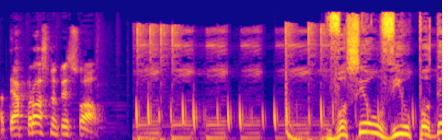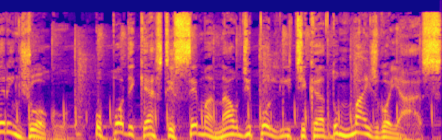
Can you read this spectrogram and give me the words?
Até a próxima, pessoal. Você ouviu Poder em Jogo, o podcast semanal de política do Mais Goiás.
